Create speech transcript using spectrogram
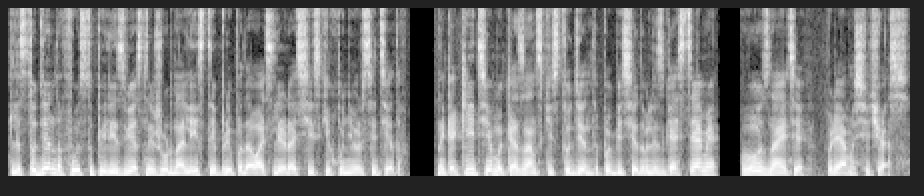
Для студентов выступили известные журналисты и преподаватели российских университетов. На какие темы казанские студенты побеседовали с гостями, вы узнаете прямо сейчас.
